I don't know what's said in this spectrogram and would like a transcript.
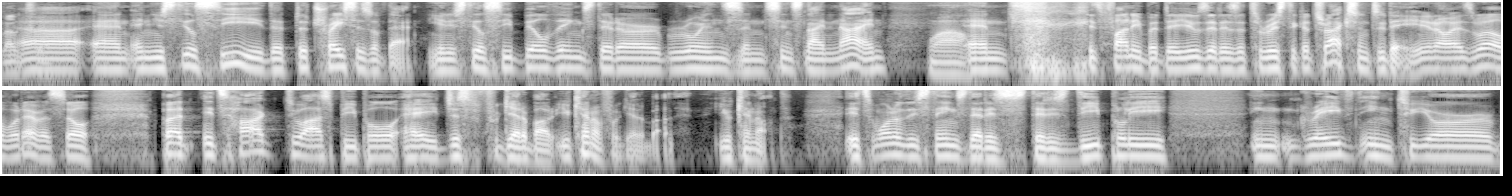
yeah, uh, and, and you still see the, the traces of that. You still see buildings that are ruins and since 99 wow. And it's funny but they use it as a touristic attraction today you know as well whatever. So but it's hard to ask people hey just forget about it. You cannot forget about it. You cannot. It's one of these things that is that is deeply engraved into your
